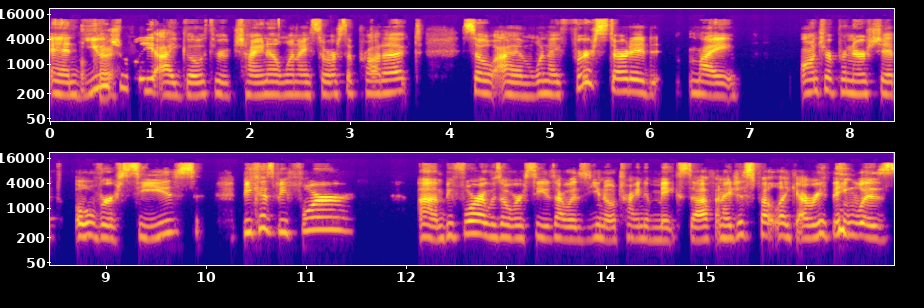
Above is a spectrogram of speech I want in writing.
And Okay. usually I go through China when I source a product. So um when I first started my entrepreneurship overseas, because before um before I was overseas, I was, you know, trying to make stuff and I just felt like everything was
